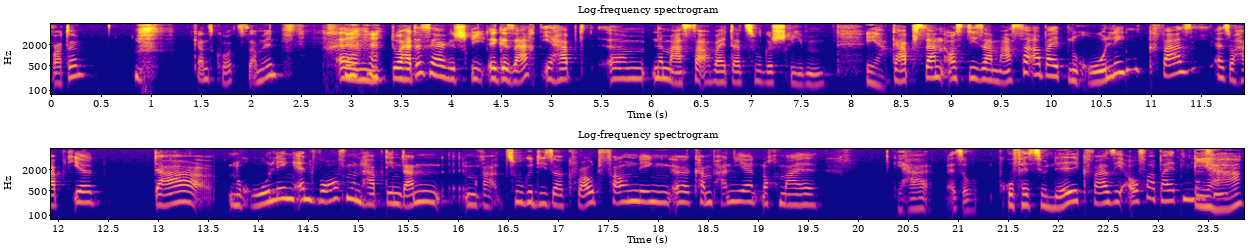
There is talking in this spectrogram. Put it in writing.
warte, ganz kurz sammeln. ähm, du hattest ja äh, gesagt, ihr habt ähm, eine Masterarbeit dazu geschrieben. Ja. Gab es dann aus dieser Masterarbeit ein Rohling quasi? Also habt ihr da ein Rohling entworfen und habt den dann im Zuge dieser Crowdfunding-Kampagne äh, nochmal, ja, also professionell quasi aufarbeiten lassen? Ja.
